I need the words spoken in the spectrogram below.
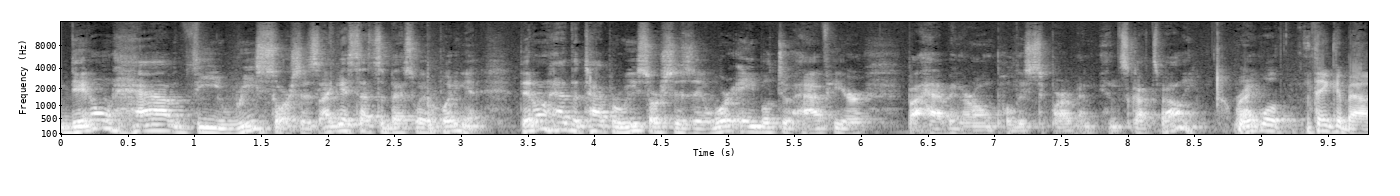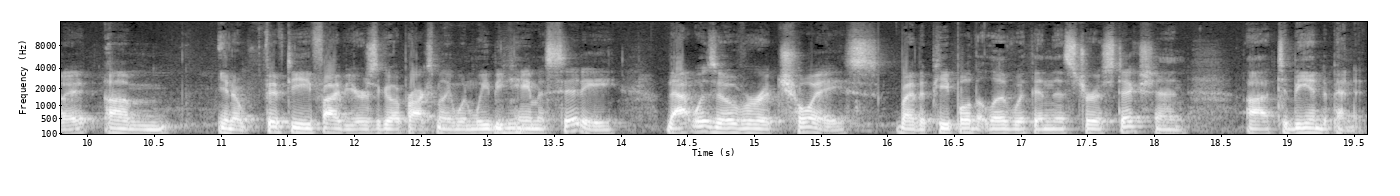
they don't have the resources. I guess that's the best way of putting it. They don't have the type of resources that we're able to have here by having our own police department in Scotts Valley. Right. Right. Well, think about it. Um, you know, 55 years ago, approximately, when Mm-hmm. we became a city, that was over a choice by the people that live within this jurisdiction uh, to be independent.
